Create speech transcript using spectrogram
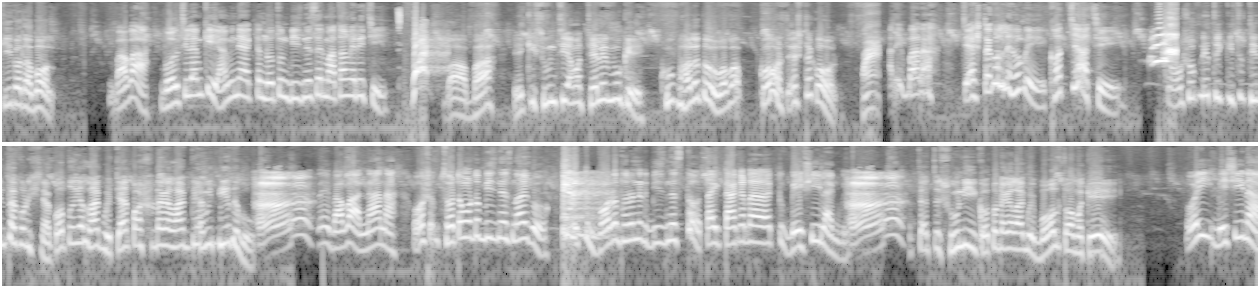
কি কথা বল? বাবা বলছিলাম কি আমি না একটা নতুন বিজনেসের মাথা মেরেছি। বাবা এ কি শুনছি আমার ছেলের মুখে? খুব ভালো তো বাবা। কর চেষ্টা কর। আরে বাড়া চেষ্টা করলে হবে খরচা আছে। ওসব নিয়ে তুই কিছু চিন্তা করিস না। কত ইয়া লাগবে? চার পাঁচশো টাকা লাগবে আমি দিয়ে দেবো। আরে বাবা না না ওসব ছোট মোটো বিজনেস নয় গো। একটু বড় ধরনের বিজনেস তো তাই টাকাটা একটু বেশিই লাগবে। আচ্ছা আচ্ছা শুনি কত টাকা লাগবে বল তো আমাকে। ওই বেশি না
